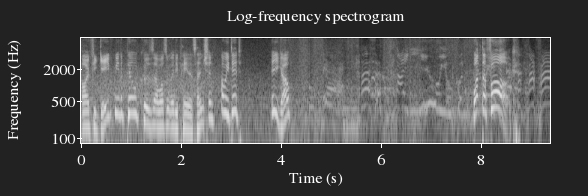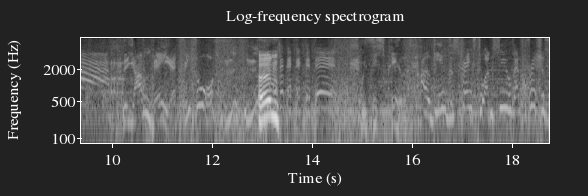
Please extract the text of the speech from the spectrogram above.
Or if he gave me the pill because I wasn't really paying attention. Oh, he did. Here you go. I knew you What the fuck? the young may yet be taught. Um, this pill, I'll gain the strength to unseal that precious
